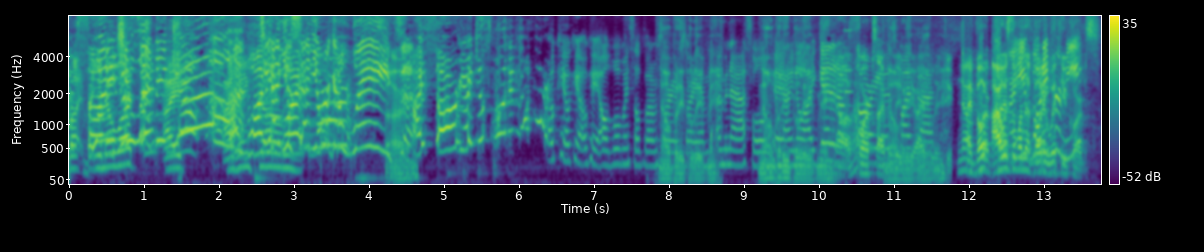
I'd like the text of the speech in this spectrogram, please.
But but you know what? I I think What? um, Tina, you said you were gonna wait. Alright. I'm sorry. I just wanted one more. Okay, okay, okay. I'll vote myself out. I'm sorry. Nobody I'm sorry. believe I'm, me. I'm an asshole. Nobody okay, I know. I believe get me. it. I'm of course sorry. I believe my you. Bad. I believe you. No, I vote. I was the one that voted with you, Corpse.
